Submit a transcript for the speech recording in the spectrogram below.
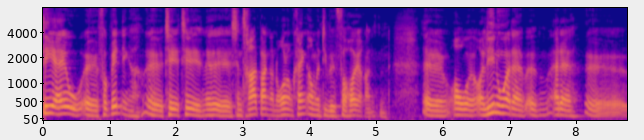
det er jo øh, forventninger øh, til, til øh, centralbankerne rundt omkring, om at de vil forhøje renten. Øh, og, øh, og lige nu er der, øh, er der, øh,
